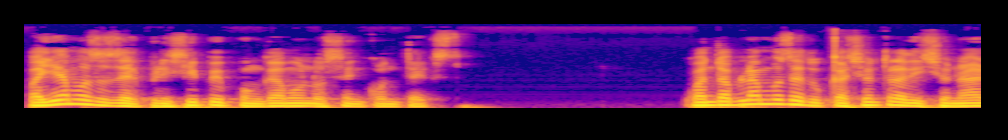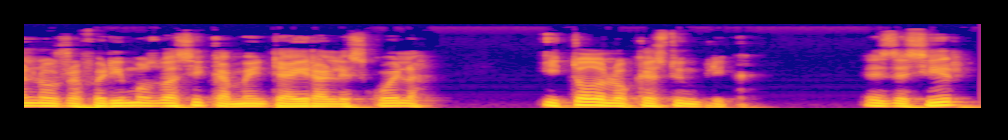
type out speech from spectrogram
Vayamos desde el principio y pongámonos en contexto. Cuando hablamos de educación tradicional nos referimos básicamente a ir a la escuela y todo lo que esto implica, es decir,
